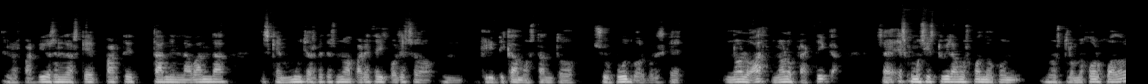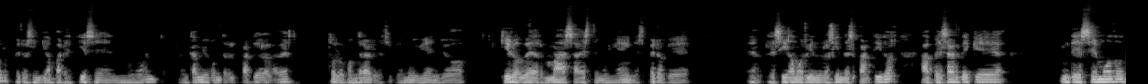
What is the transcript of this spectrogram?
los partidos en los que parte tan en la banda es que muchas veces no aparece y por eso mm, criticamos tanto su fútbol, porque es que no lo hace, no lo practica. O sea, es como si estuviéramos jugando con nuestro mejor jugador, pero sin que apareciese en un momento. En cambio, contra el partido a la vez, todo lo contrario. Así que muy bien, yo quiero ver más a este Muñain. Espero que eh, le sigamos viendo los siguientes partidos, a pesar de que de ese modo,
